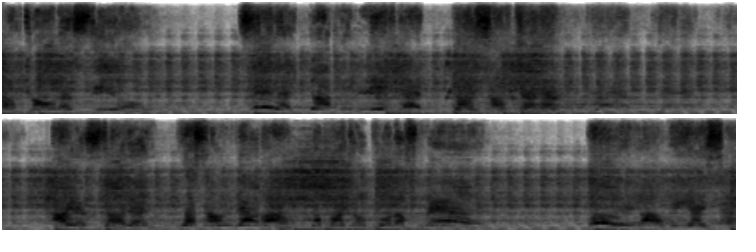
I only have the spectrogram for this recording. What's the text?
so cold as steel Feeling not beneath it of killing I am starting This will never The vital blood of all the obviation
